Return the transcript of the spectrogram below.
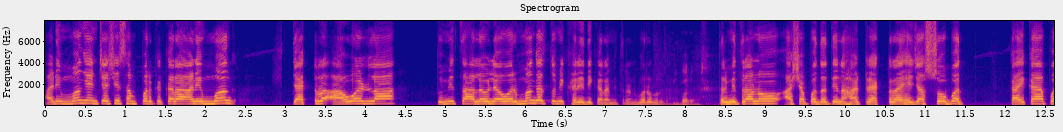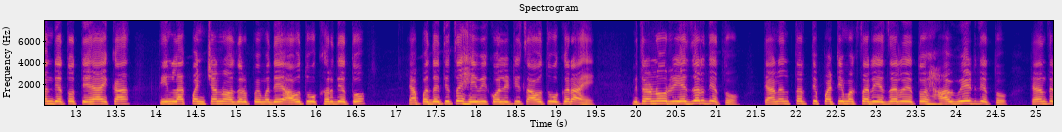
आणि मग यांच्याशी संपर्क करा आणि मग ट्रॅक्टर आवडला तुम्ही चालवल्यावर मगच तुम्ही खरेदी करा मित्रांनो. बरोबर का? बरोबर. तर मित्रांनो अशा पद्धतीनं हा ट्रॅक्टर आहे. ह्याच्यासोबत काय काय आपण देतो ते आहे का? तीन लाख पंच्याण्णव हजार रुपयेमध्ये आवत वखर देतो. ह्या पद्धतीचं हेवी क्वालिटीचं आवत वखर आहे. मित्रांनो रेझर देतो. त्यानंतर ते पाठीमागचा रेझर देतो. हा वेट देतो. त्यानंतर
